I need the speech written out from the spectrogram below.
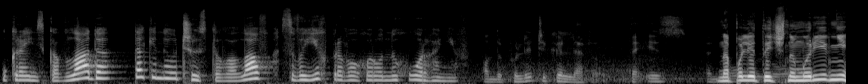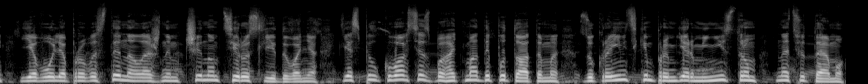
українська влада так і не очистила лав своїх правоохоронних органів. on the political level, there is На політичному рівні є воля провести належним чином ці розслідування. Я спілкувався з багатьма депутатами, з українським прем'єр-міністром на цю тему.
